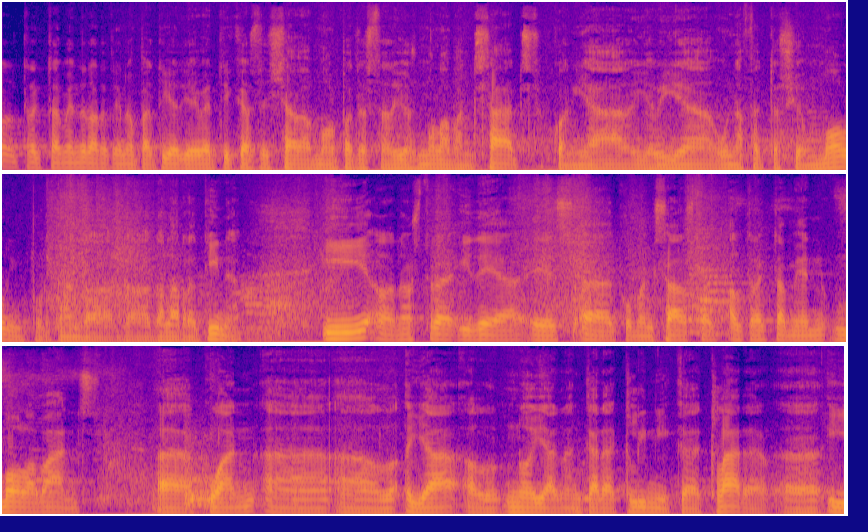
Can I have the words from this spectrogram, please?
el tractament de la retinopatia diabètica es deixava molt per estadios molt avançats quan ja hi havia una afectació molt important de, de, de la retina i la nostra idea és eh, començar el tractament molt abans eh, quan eh, el, ha el, no hi ha encara clínica clara eh, i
